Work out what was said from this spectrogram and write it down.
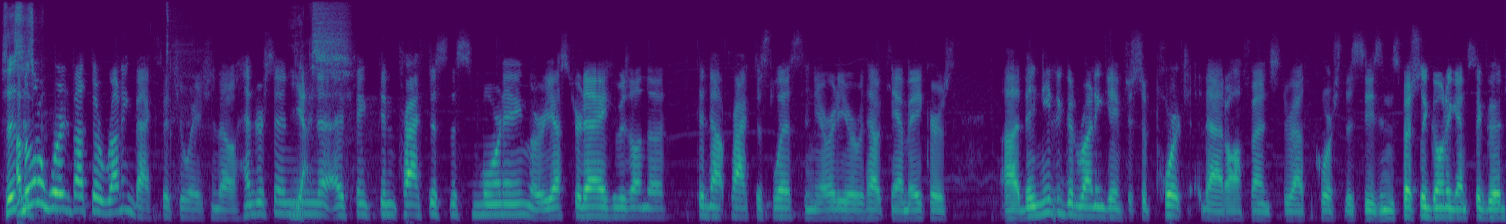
So I'm a little worried about the running back situation, though. Henderson, yes. I think, didn't practice this morning or yesterday. He was on the did not practice list, and you already are without Cam Akers. Uh, they need a good running game to support that offense throughout the course of the season, especially going against a good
